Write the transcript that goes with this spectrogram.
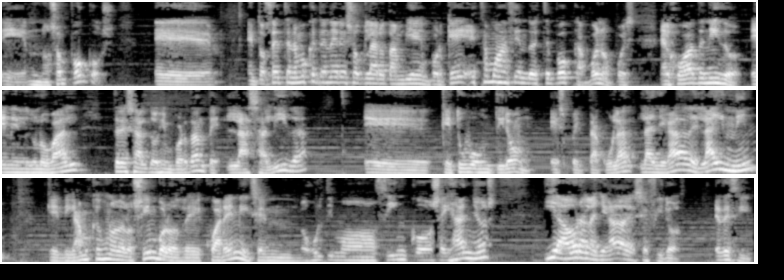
eh, no son pocos. Eh, entonces tenemos que tener eso claro también. ¿Por qué estamos haciendo este podcast? Bueno, pues el juego ha tenido en el global tres saltos importantes. La salida, eh, que tuvo un tirón espectacular. La llegada de Lightning, que digamos que es uno de los símbolos de Square Enix en los últimos 5 o 6 años. Y ahora la llegada de Sephiroth. Es decir,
